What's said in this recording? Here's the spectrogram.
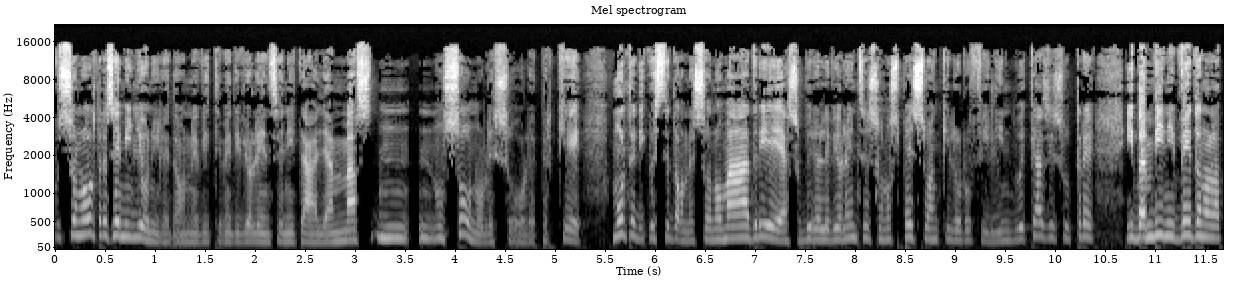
Sono oltre 6 milioni le donne vittime di violenza in Italia, ma non sono le sole, perché molte di queste donne sono madri e a subire le violenze sono spesso anche i loro figli. In due casi su tre i bambini vedono la,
